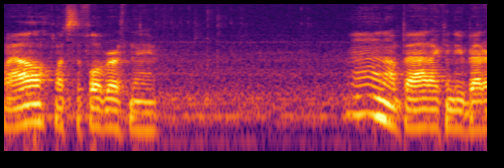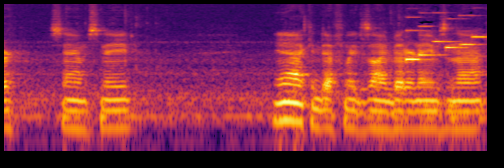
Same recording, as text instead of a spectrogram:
Well, what's the full birth name? Eh, not bad. I can do better. Sam Snead. Yeah, I can definitely design better names than that.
